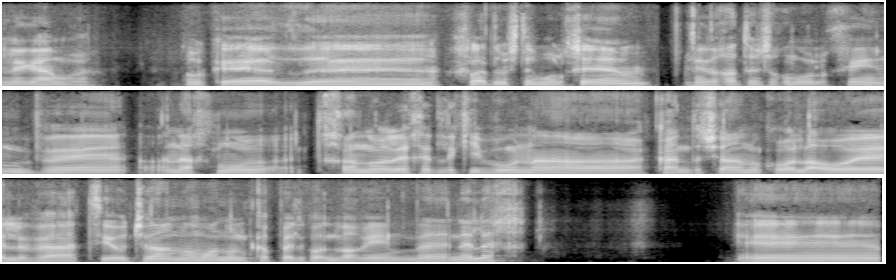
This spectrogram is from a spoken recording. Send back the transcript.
לגמרי. אוקיי אז אה, החלטתם שאתם הולכים החלטנו שאנחנו הולכים ואנחנו התחלנו ללכת לכיוון הקנטה שלנו כל האוהל והציוד שלנו אמרנו נקפל כל הדברים ונלך. אה,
